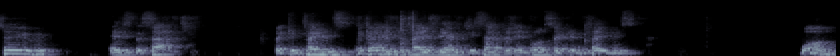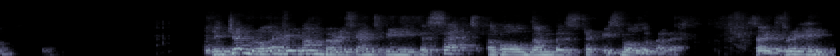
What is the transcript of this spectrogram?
Two is the set that contains, again, it contains the empty set, but it also contains one. And in general, every number is going to be the set of all numbers strictly smaller than it. So three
